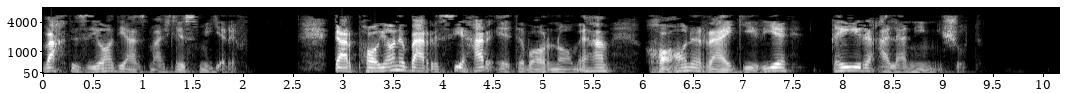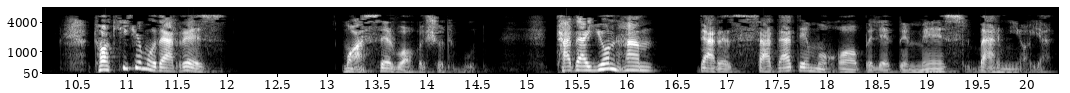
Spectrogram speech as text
وقت زیادی از مجلس می‌گرفت. در پایان بررسی هر اعتبارنامه هم خواهان رأیگیری غیر علنی می‌شد. تاکتیک مدرس مؤثر واقع شده بود. تدین هم در صدد مقابله به مثل برمیآید.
